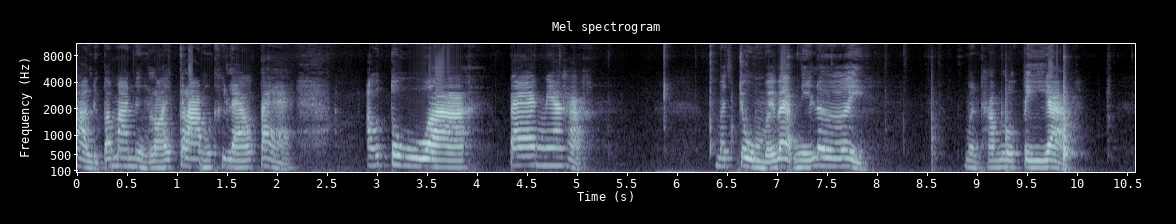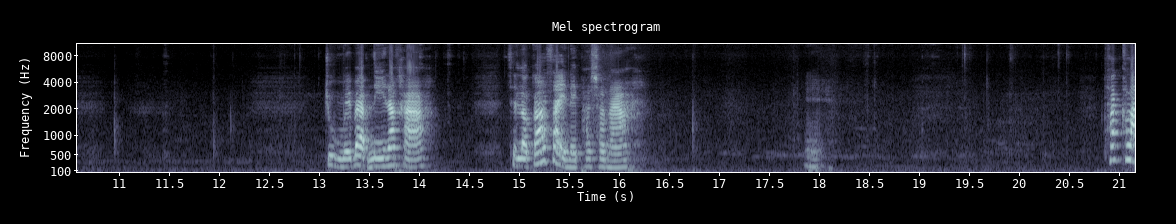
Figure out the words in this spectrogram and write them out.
ค่ะ หรือประมาณ 100 กรัมคือแล้วแต่เอาตัวแป้งเนี่ยค่ะ มาจุ่มไว้แบบนี้เลย เหมือนทำโรตีอะ จุ่มไว้แบบนี้นะคะ เสร็จแล้วก็ใส่ในภาชนะ ถ้าใคร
